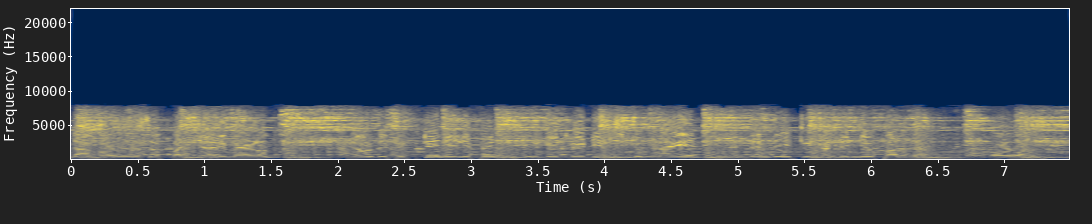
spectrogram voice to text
and a half hours of Panchari Melam. Now the 15 elephants will get reduced to 9 and then it will continue further. Over.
